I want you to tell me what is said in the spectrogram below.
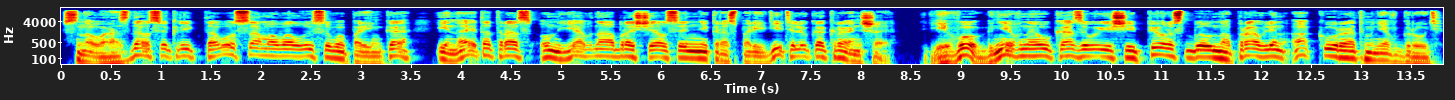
Снова раздался крик того самого лысого паренька, и на этот раз он явно обращался не к распорядителю, как раньше. Его гневно указывающий перст был направлен аккурат мне в грудь.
